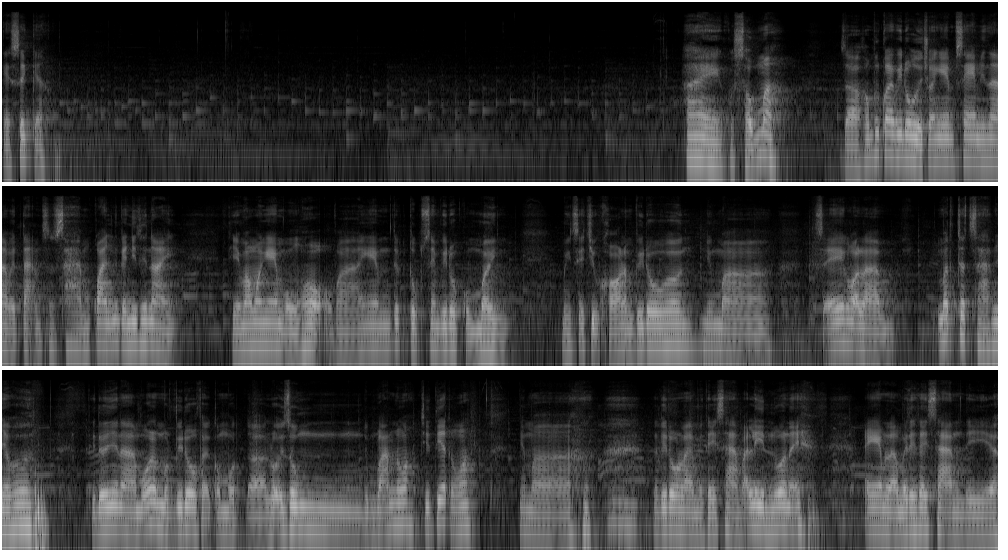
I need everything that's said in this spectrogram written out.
Cái xích kìa. Hay cuộc sống mà. Giờ không biết quay video để cho anh em xem như thế nào phải tạm xàm qua những cái như thế này. Thì mong anh em ủng hộ và anh em tiếp tục xem video của mình. Mình sẽ chịu khó làm video hơn nhưng mà sẽ gọi là mất chất xám nhiều hơn. Thì đương nhiên là mỗi một video phải có một uh, nội dung đúng đoán đúng không? Chi tiết đúng không? Nhưng mà video này mình thấy sàn vãi lìn luôn đấy anh em là mới thấy thấy sàn thì ờ,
